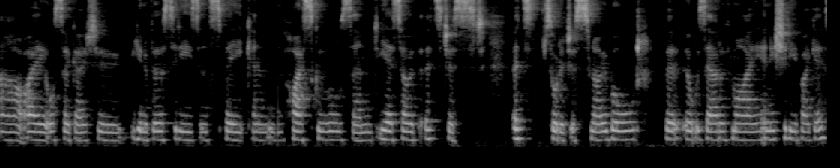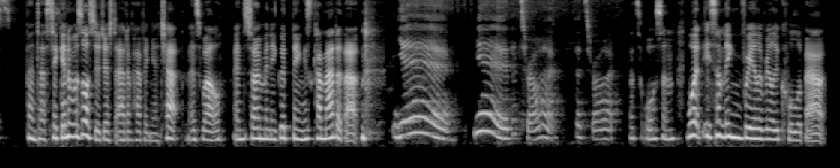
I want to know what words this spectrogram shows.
uh, I also go to universities and speak and high schools, and yeah, so it's just it's sort of just snowballed, but it was out of my initiative, I guess. Fantastic. And it was also just out of having a chat as well. And so many good things come out of that. Yeah, yeah, that's right. That's right. That's awesome. What is something really, really cool about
